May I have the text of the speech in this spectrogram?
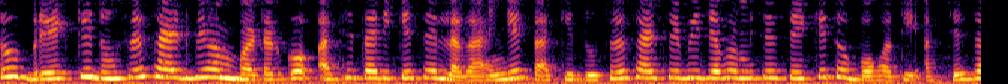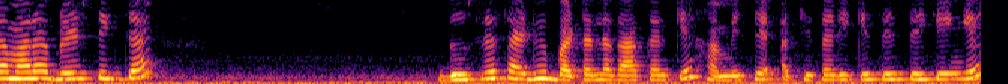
तो ब्रेड के दूसरे साइड भी हम बटर को अच्छी तरीके से लगाएँगे ताकि दूसरे साइड से भी जब हम इसे सेकें तो बहुत ही अच्छे से हमारा ब्रेड सीख जाए। दूसरे साइड भी बटर लगा करके हम इसे अच्छी तरीके से सेकेंगे।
